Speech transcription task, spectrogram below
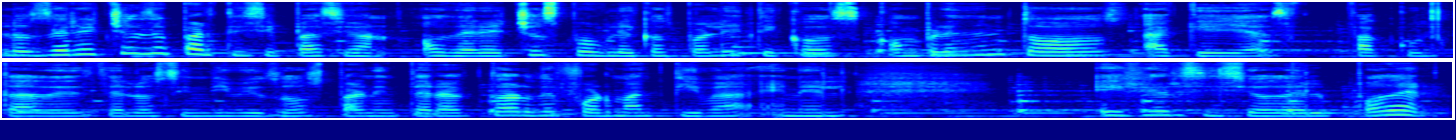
Los derechos de participación o derechos públicos políticos comprenden todas aquellas facultades de los individuos para interactuar de forma activa en el ejercicio del poder.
